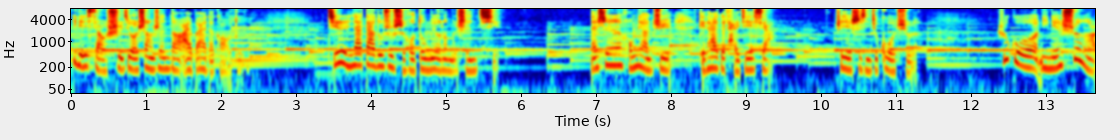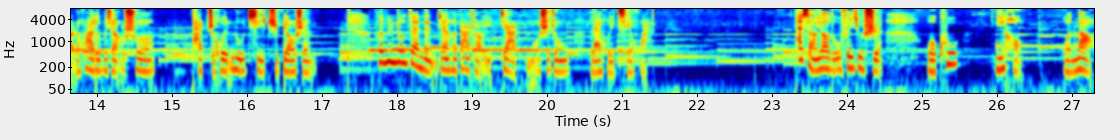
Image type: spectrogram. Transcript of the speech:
一点小事就要上升到爱不爱的高度。其实人家大多数时候都没有那么生气。男生哄两句，给他一个台阶下，这件事情就过去了。如果你连顺耳的话都不想说。他只会怒气直飙升，分分钟在冷战和大吵一架模式中来回切换。他想要的无非就是我哭你哄，我闹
